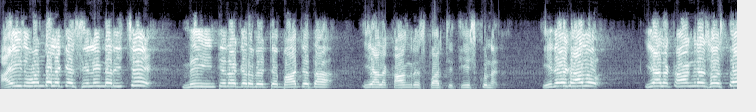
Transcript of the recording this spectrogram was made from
ఐదు వందలకే సిలిండర్ ఇచ్చి మీ ఇంటి దగ్గర పెట్టే బాధ్యత ఇవాళ కాంగ్రెస్ పార్టీ తీసుకున్నది. ఇదే కాదు ఇవాళ కాంగ్రెస్ వస్తే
